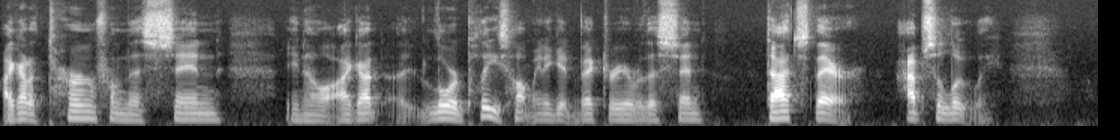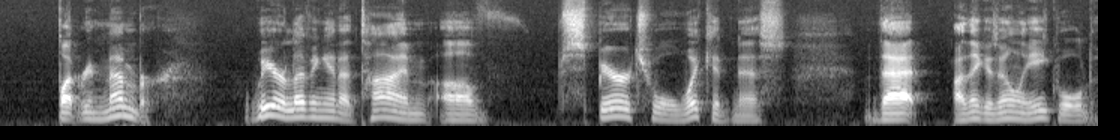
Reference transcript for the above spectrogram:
I got to turn from this sin you know, I got, Lord, please help me to get victory over this sin. That's there, absolutely. But remember, we are living in a time of spiritual wickedness that I think is only equaled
